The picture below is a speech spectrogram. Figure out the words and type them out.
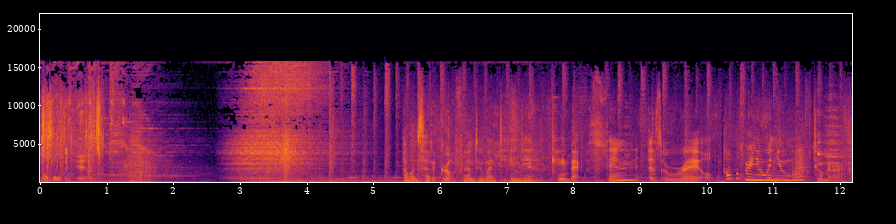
No holding hands. I once had a girlfriend who went to India, came back thin as a rail. How old were you when you moved to America?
